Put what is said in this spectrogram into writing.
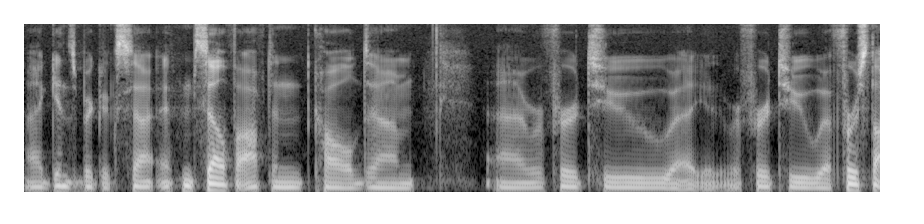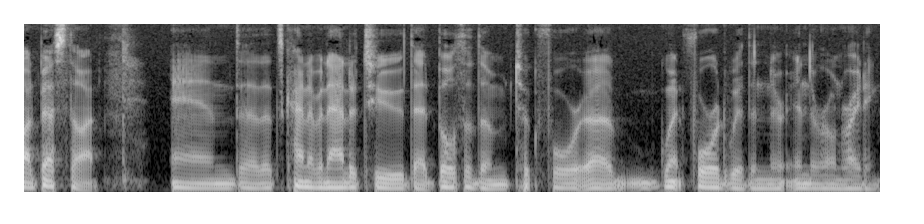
Uh, Ginsberg himself often called. Um, uh, referred to uh, referred to uh, first thought, best thought, and uh, that's kind of an attitude that both of them took for uh, went forward with in their in their own writing.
